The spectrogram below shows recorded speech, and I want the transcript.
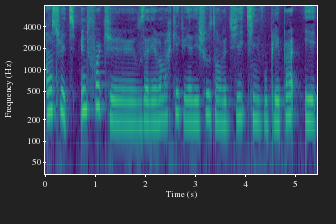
Ensuite, une fois que vous avez remarqué qu'il y a des choses dans votre vie qui ne vous plaît pas et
